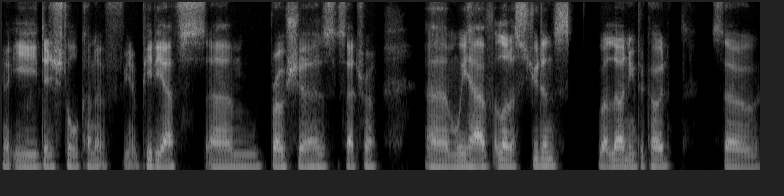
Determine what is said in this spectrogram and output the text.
you know, e-digital kind of you know PDFs, um, brochures, etc. Um, we have a lot of students who are learning to code, so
